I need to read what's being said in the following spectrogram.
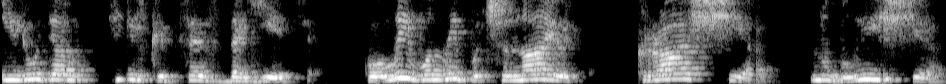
і людям тільки це здається, коли вони починають краще, ну, ближче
